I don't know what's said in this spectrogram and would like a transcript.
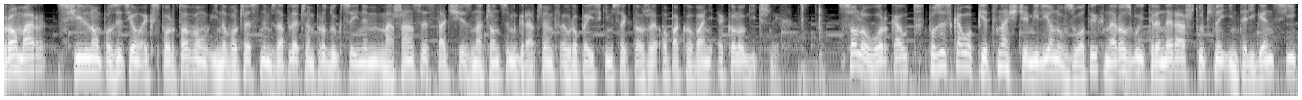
Promar z silną pozycją eksportową i nowoczesnym zapleczem produkcyjnym ma szansę stać się znaczącym graczem w europejskim sektorze opakowań ekologicznych. Solo Workout pozyskało 15 milionów złotych na rozwój trenera sztucznej inteligencji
